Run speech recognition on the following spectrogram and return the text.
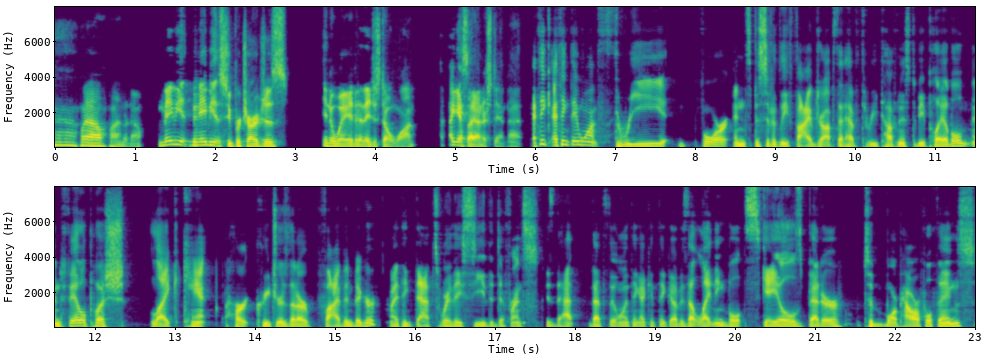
uh, well, I don't know. Maybe it maybe it supercharges in a way that they just don't want. I guess I understand that. I think I think they want three, four, and specifically five drops that have three toughness to be playable. And Fatal Push like can't hurt creatures that are five and bigger. I think that's where they see the difference. Is that that's the only thing I can think of? Is that Lightning Bolt scales better to more powerful things?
